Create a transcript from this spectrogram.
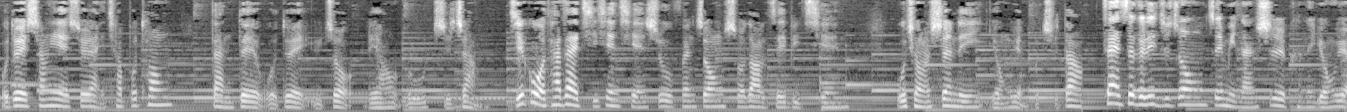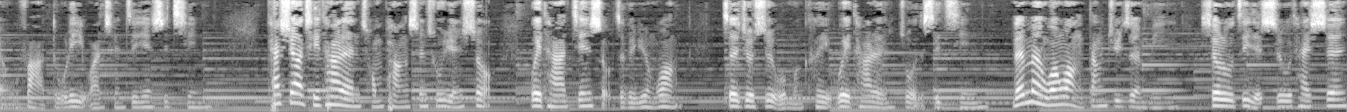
我对商业虽然一窍不通，但对我对宇宙了如指掌。”结果他在期限前十五分钟收到了这笔钱。无穷的圣灵永远不知道，在这个例子中，这名男士可能永远无法独立完成这件事情，他需要其他人从旁伸出援手，为他坚守这个愿望。这就是我们可以为他人做的事情。人们往往当局者迷，涉入自己的事物太深，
